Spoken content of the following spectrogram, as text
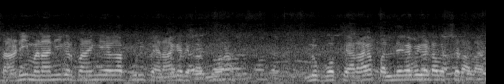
साड़ी मना नहीं कर पाएँगे अगर पूरी पहना के दिखा दूँगा ना। लुक बहुत प्यारा है पल्ले का भी घटा अच्छा डाला है।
